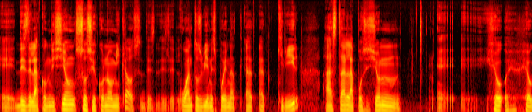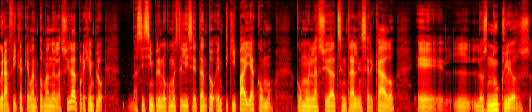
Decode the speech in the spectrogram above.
Eh, desde la condición socioeconómica, o sea, desde, cuántos bienes pueden ad- ad- adquirir, hasta la posición eh, eh, geo- geográfica que van tomando en la ciudad. Por ejemplo, así simple, ¿no? Como este dice, tanto en Tiquipaya como, como en la ciudad central, en Cercado, los núcleos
